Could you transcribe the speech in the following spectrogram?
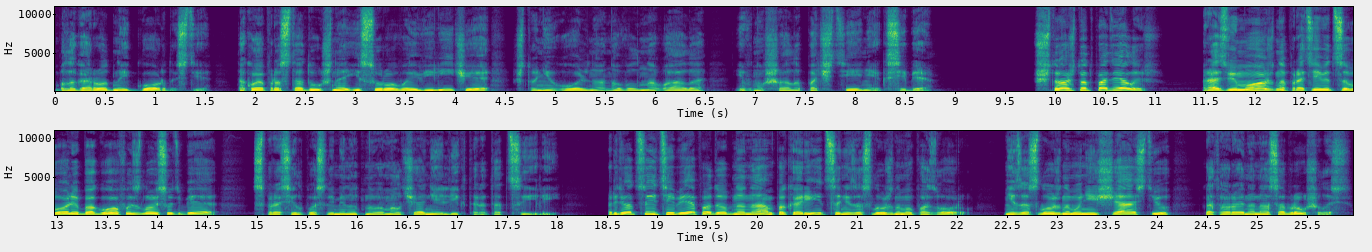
благородной гордости, такое простодушное и суровое величие, что невольно оно волновало и внушало почтение к себе. «Что ж тут поделаешь? Разве можно противиться воле богов и злой судьбе?» — спросил после минутного молчания ликтора Тацилий. Придется и тебе, подобно нам, покориться незаслуженному позору, незаслуженному несчастью, которое на нас обрушилось».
